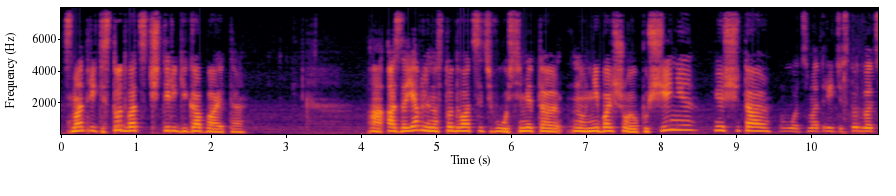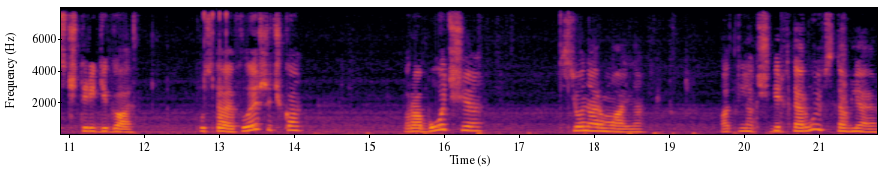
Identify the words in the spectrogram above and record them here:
Смотрите, 124 гигабайта. А, а заявлено 128. Это ну, небольшое упущение, я считаю. Вот, смотрите, 124 гига. Пустая флешечка. Рабочая. Все нормально. Отлично. Так, теперь вторую вставляю.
